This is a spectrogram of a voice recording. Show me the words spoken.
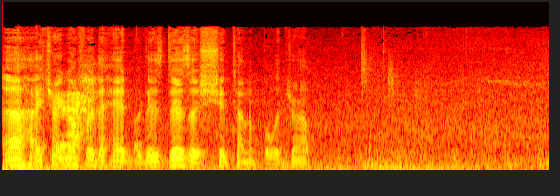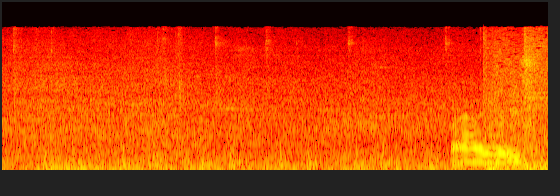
Uh, I tried going Ah. for the head, but there's there's a shit ton of bullet drop. Wow, it is.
